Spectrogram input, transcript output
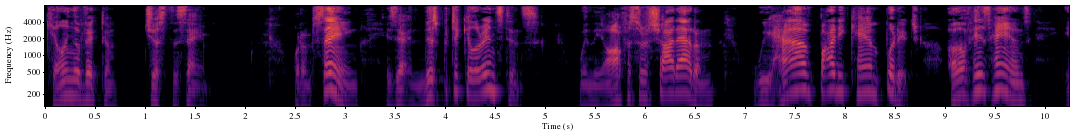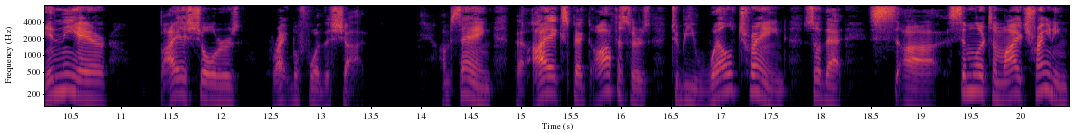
Killing a victim, just the same. What I'm saying is that in this particular instance, when the officer shot at him, we have body cam footage of his hands in the air by his shoulders right before the shot. I'm saying that I expect officers to be well trained so that, uh, similar to my training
